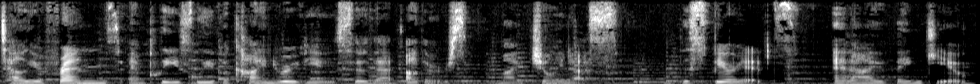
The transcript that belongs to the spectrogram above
Tell your friends and please leave a kind review so that others might join us. The spirits, and I thank you.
